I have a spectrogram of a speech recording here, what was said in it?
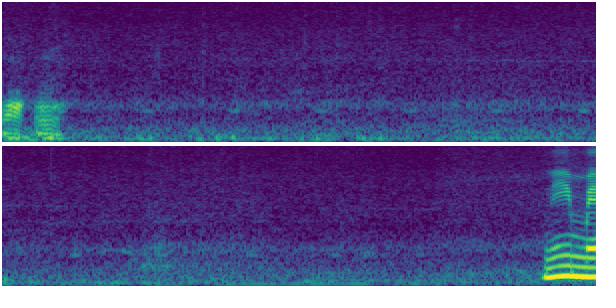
ออกนี่ นี่ไหม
